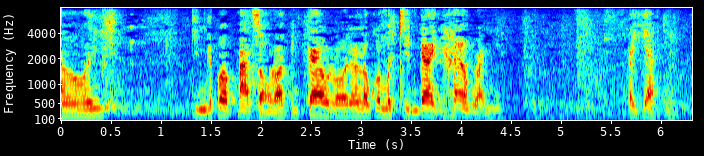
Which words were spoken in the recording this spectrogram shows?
ร้อยกินกระเพาะปลาสองร้อยเป็นเก้าร้อยแล้วเราก็มากินได้ห้าวันไงประหยัดไงแ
